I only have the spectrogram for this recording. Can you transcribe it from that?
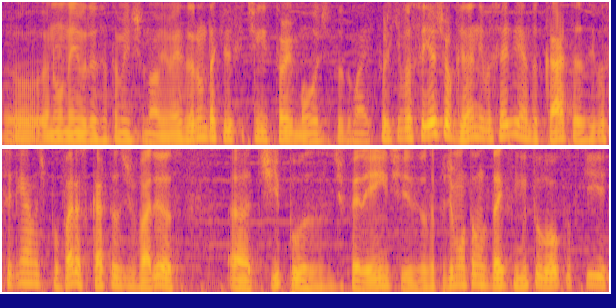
Eu, eu, não lembro exatamente o nome, mas era um daqueles que tinha story mode e tudo mais. Porque você ia jogando e você ia ganhando cartas, e você ganhava, tipo, várias cartas de vários uh, tipos diferentes. Você podia montar uns decks muito loucos que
